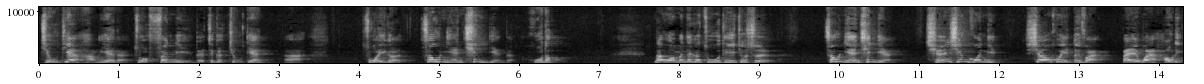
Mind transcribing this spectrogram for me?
酒店行业的做婚礼的这个酒店啊，做一个周年庆典的活动。那我们这个主题就是周年庆典，全新婚礼，消费兑换百万好礼。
